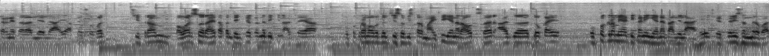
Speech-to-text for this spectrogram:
करण्यात आलेलं आहे आपल्यासोबत. चित्राम पवार सर आहेत. आपण त्यांच्याकडनं देखील आजच्या या उपक्रमाबद्दलची सविस्तर माहिती घेणार आहोत. सर आज जो काय उपक्रम या ठिकाणी घेण्यात आलेला आहे शेतकरी संदर्भात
